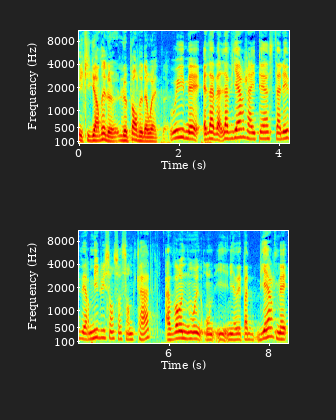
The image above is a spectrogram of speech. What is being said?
et qui gardait le, port de Daouette. Oui, mais la, Vierge a été installée vers 1864. Avant, il n'y avait pas de Vierge, mais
